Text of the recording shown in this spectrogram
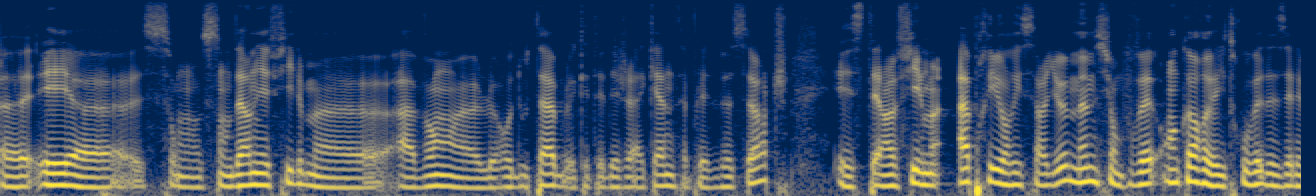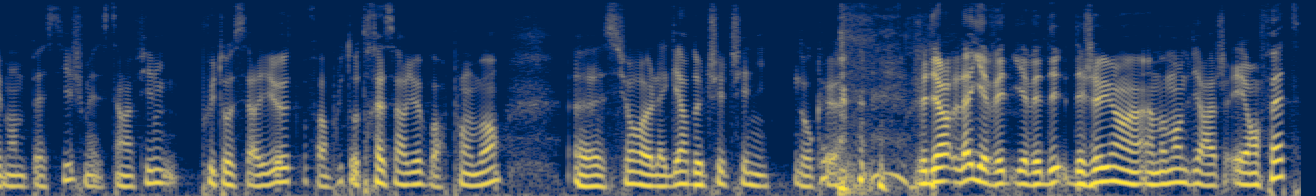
euh, et son, dernier film avant Le Redoutable, qui était déjà à Cannes, s'appelait The Search, et c'était un film a priori sérieux, même si on pouvait encore y trouver des éléments de pastiche, mais c'était un film plutôt sérieux, enfin plutôt très sérieux, voire plombant, sur la guerre de Tchétchénie. Donc, je veux dire, là, il y avait- déjà eu un, moment de virage. Et en fait,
